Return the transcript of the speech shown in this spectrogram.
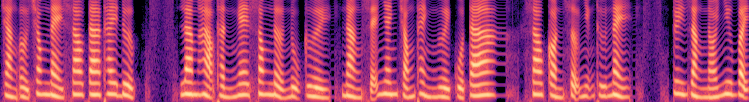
chẳng ở trong này sao ta thay được? Lam Hạo Thần nghe xong nở nụ cười, nàng sẽ nhanh chóng thành người của ta. Sao còn sợ những thứ này? Tuy rằng nói như vậy,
